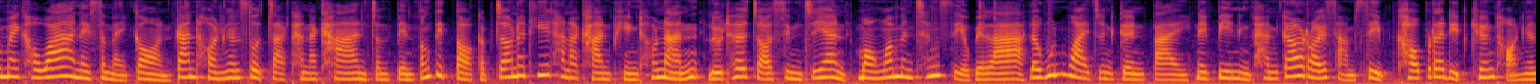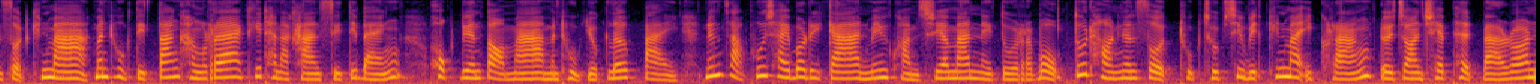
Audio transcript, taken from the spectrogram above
รู้ไหมคะว่าในสมัยก่อน การถอนเงินสดจากธนาคารจำเป็นต้องติดต่อกับเจ้าหน้าที่ธนาคารเพียงเท่านั้นลูเทอร์จอร์ซิมเจียน มองว่ามันช่างเสียเวลา และวุ่นวายจนเกินไป ในปี 1930 เขาประดิษฐ์เครื่องถอนเงินสดขึ้นมา มันถูกติดตั้งครั้งแรกที่ธนาคารซิตี้แบงก์6เดือนต่อมามันถูกยกเลิกไป เนื่องจากผู้ใช้บริการไม่มีความเชื่อมั่นในตัวระบบ ตู้ถอนเงินสดถูกชุบชีวิตขึ้นมาอีกครั้ง โดยจอห์นเชฟเพิร์ดบารอน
